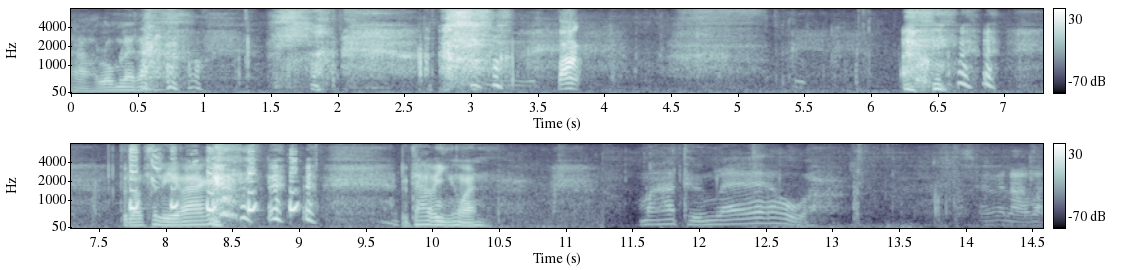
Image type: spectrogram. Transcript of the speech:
อ้าวล้มเลยนะ ปังตัวรับเฉลียมาก ดูท่าวิ่งของมัน มาถึงแล้ว ใช้เวลาวัน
